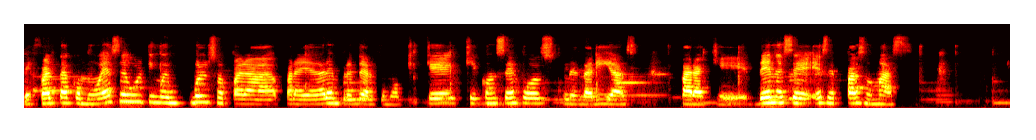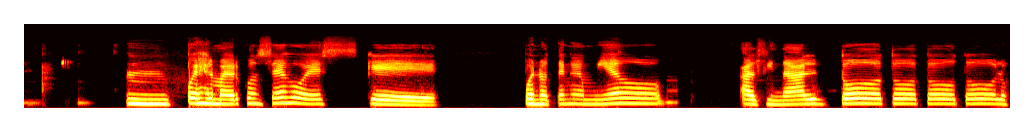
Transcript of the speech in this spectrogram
les falta como ese último impulso para, para llegar a emprender, como qué, qué consejos les darías para que den ese, ese paso más. Mm, pues el mayor consejo es que pues no tengan miedo. Al final, todo, todo, todo, todos los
